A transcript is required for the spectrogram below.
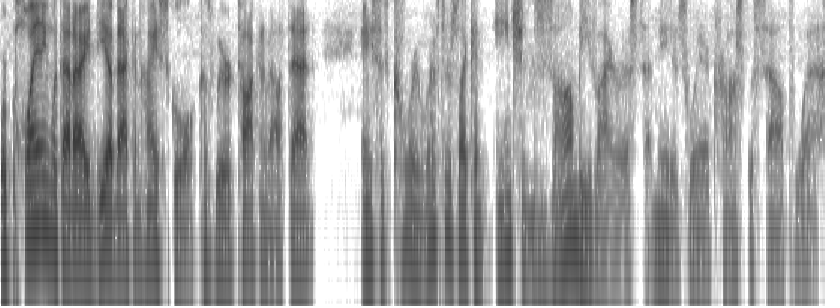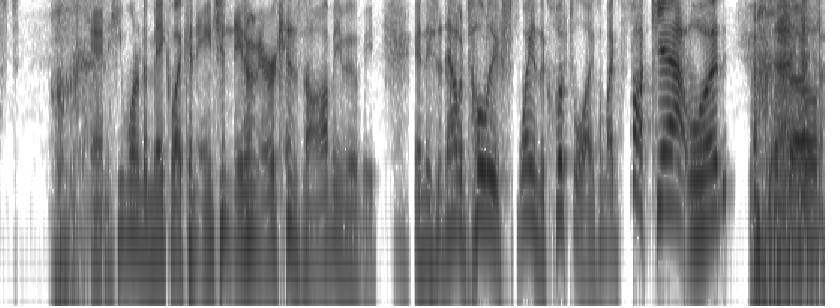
were playing with that idea back in high school because we were talking about that. And he says, Corey, what if there's like an ancient zombie virus that made its way across the Southwest? and he wanted to make like an ancient Native American zombie movie. And they said that would totally explain the cliff dwellings. I'm like, fuck yeah, it would. So,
